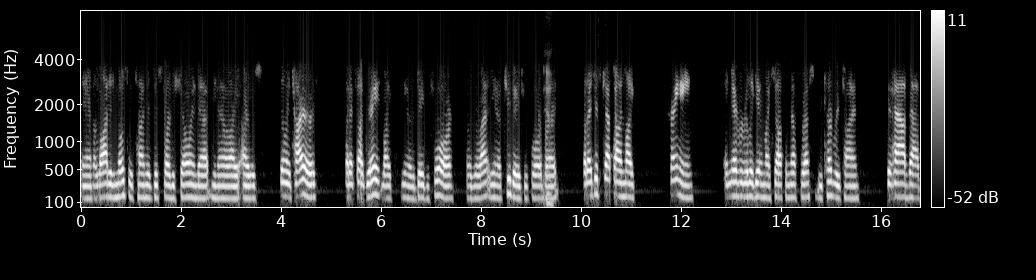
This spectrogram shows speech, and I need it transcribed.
and a lot of most of the time it just started showing that, you know, I, I was feeling tired but I felt great like, you know, the day before or the last you know, two days before Yeah. but but I just kept on like training and never really giving myself enough rest and recovery time to have that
